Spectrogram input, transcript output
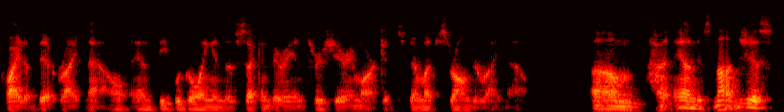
quite a bit right now, and people going into secondary and tertiary markets, they're much stronger right now. Um, and it's not just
